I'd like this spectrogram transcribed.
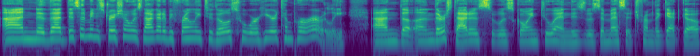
and that this administration was not going to be friendly to those who were here temporarily and, uh, and their status was going to end. This was the message from the get go.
